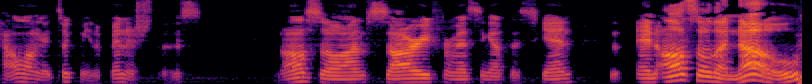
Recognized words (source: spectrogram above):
how long it took me to finish this. And also, I'm sorry for messing up the skin, and also the nose.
